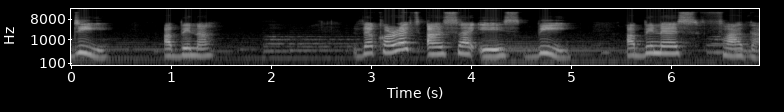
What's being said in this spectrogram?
D. Abena. The correct answer is B. Abena's father.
